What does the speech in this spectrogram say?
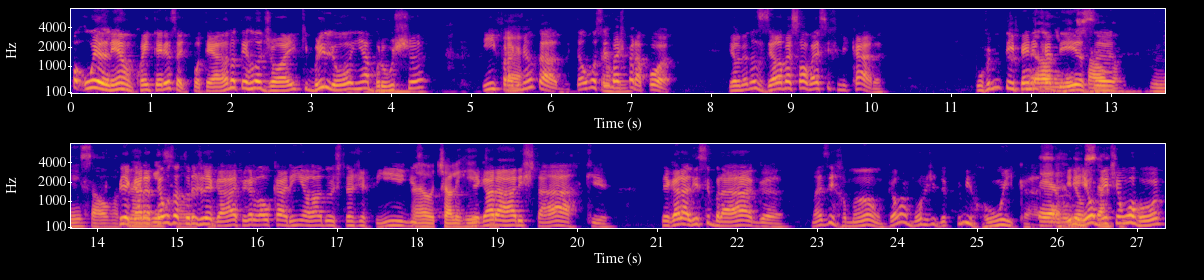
o elenco é interessante. Pô, tem a Anna Taylor-Joy, que brilhou em A Bruxa em Fragmentado. É. Então você uhum. vai esperar, pô, pelo menos ela vai salvar esse filme. Cara, o filme tem pé na cabeça Ninguém salva. Pegaram não, até os salva. atores legais, pegaram lá o carinha lá do Stranger Things. É, o Charlie Heaton. Pegaram a Arya Stark. Pegaram a Alice Braga. Mas, irmão, pelo amor de Deus, que filme ruim, cara. É, Ele realmente certo. é um horror.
